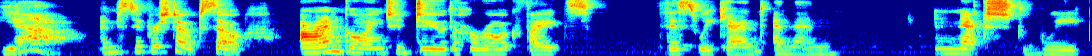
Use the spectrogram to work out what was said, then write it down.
yeah, I'm super stoked. So I'm going to do the heroic fights this weekend and then next week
